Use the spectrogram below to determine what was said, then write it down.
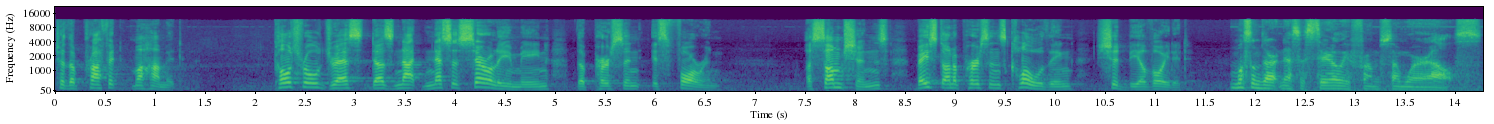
to the Prophet Muhammad. Cultural dress does not necessarily mean the person is foreign. Assumptions based on a person's clothing should be avoided. Muslims aren't necessarily from somewhere else.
